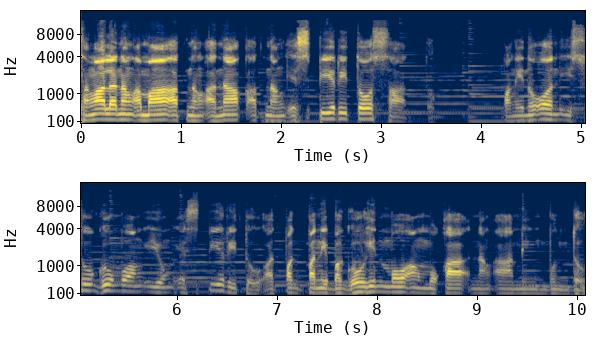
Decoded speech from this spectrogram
Sa ngala ng Ama at ng Anak at ng Espiritu Santo. Panginoon, isugo mo ang iyong espiritu at pagpanibaguhin mo ang muka ng aming mundo.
